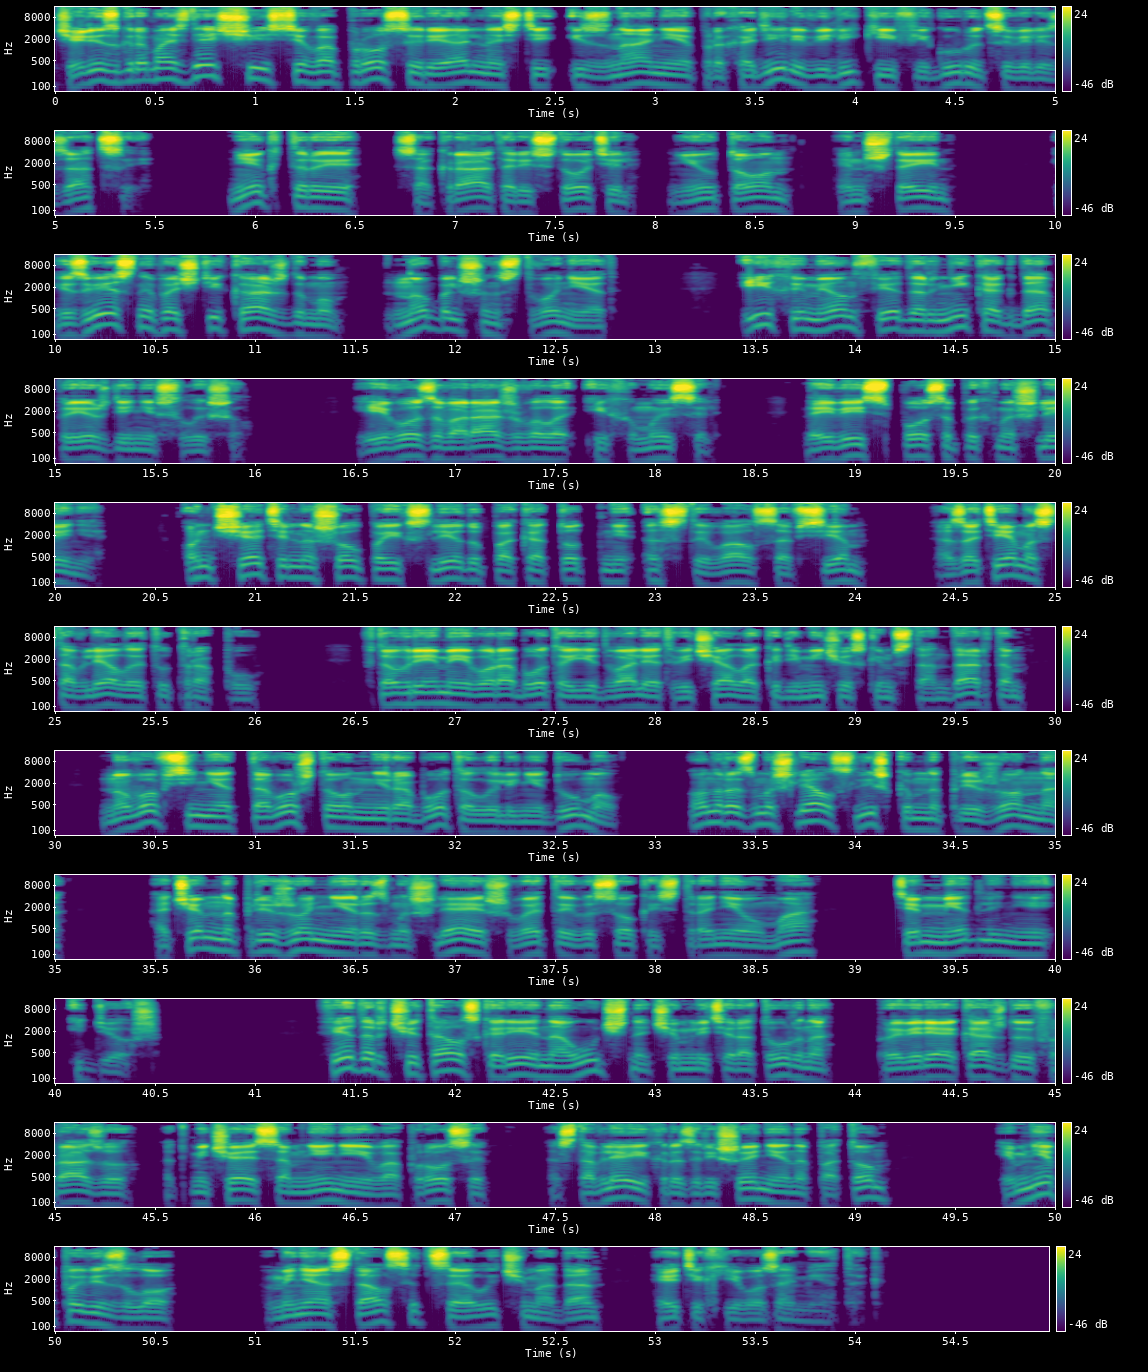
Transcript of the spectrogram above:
Через громоздящиеся вопросы реальности и знания проходили великие фигуры цивилизации. Некоторые — Сократ, Аристотель, Ньютон, Эйнштейн — известны почти каждому, но большинство нет. Их имен Федор никогда прежде не слышал. Его завораживала их мысль, да и весь способ их мышления. Он тщательно шел по их следу, пока тот не остывал совсем, а затем оставлял эту тропу. В то время его работа едва ли отвечала академическим стандартам, но вовсе не от того, что он не работал или не думал. Он размышлял слишком напряженно, а чем напряженнее размышляешь в этой высокой стране ума, тем медленнее идешь. Федор читал скорее научно, чем литературно, проверяя каждую фразу, отмечая сомнения и вопросы, оставляя их разрешение на потом, и мне повезло, у меня остался целый чемодан этих его заметок.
